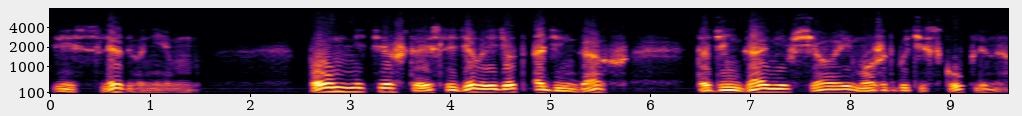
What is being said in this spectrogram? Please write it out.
и исследованием. Помните, что если дело идет о деньгах, то деньгами все и может быть искуплено.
